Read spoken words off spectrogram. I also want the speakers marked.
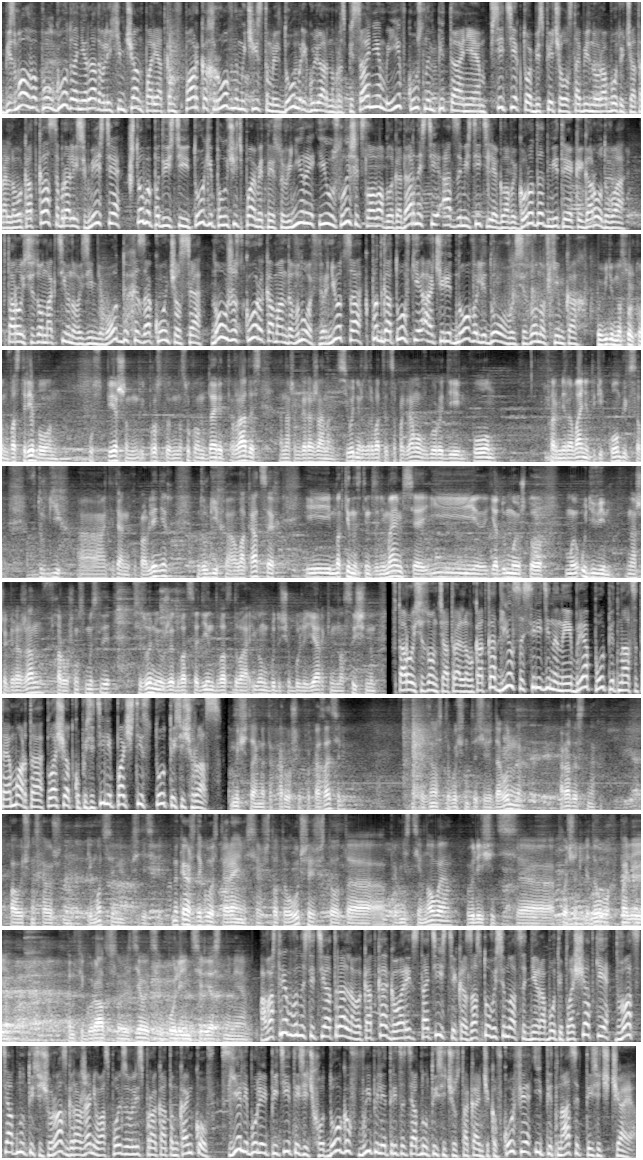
Speaker 1: Без малого полгода они радовали химчан порядком в парках, ровным и чистым льдом, регулярным расписанием и вкусным питанием. Все те, кто обеспечивал стабильную работу театрального катка, собрались вместе, чтобы подвести итоги, получить памятные сувениры и услышать слова благодарности от заместителя главы города Дмитрия Кайгородова. Второй сезон активного зимнего отдыха закончился, но уже скоро команда вновь вернется к подготовке очередного ледового сезона в Химках.
Speaker 2: Мы видим, насколько он востребован, успешен и просто насколько он дарит радость нашим горожанам. Сегодня разрабатывается программа в городе по формированию таких комплексов в других э, территориальных управлениях, в других э, локациях. И мы активно этим занимаемся. И я думаю, что мы удивим наших горожан в хорошем смысле. В сезоне уже 21-22, и он будет еще более ярким, насыщенным.
Speaker 1: Второй сезон театрального катка длился с середины ноября по 15 марта. Площадку посетили почти 100 тысяч раз.
Speaker 3: Мы считаем это хороший показатель. Это 98 тысяч довольных, радостных, получено с хорошими эмоциями посетителей. Мы каждый год стараемся что-то улучшить, что-то привнести новое, увеличить э, площадь ледовых полей, конфигурацию, сделать их более интересными.
Speaker 1: О востребованности театрального катка говорит статистика. За 118 дней работы площадки 21 тысячу раз горожане воспользовались прокатом коньков. Съели более 5 тысяч хот-догов, выпили 31 тысячу стаканчиков кофе и 15 тысяч чая.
